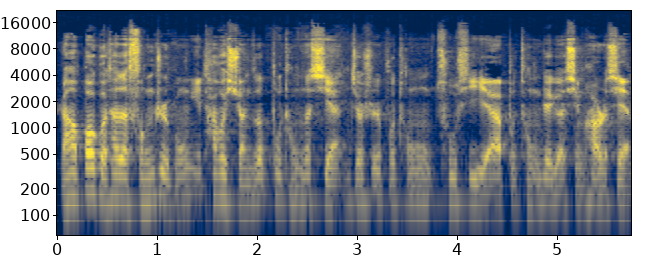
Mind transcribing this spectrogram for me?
然后包括它的缝制工艺，它会选择不同的线，就是不同粗细啊，不同这个型号的线。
